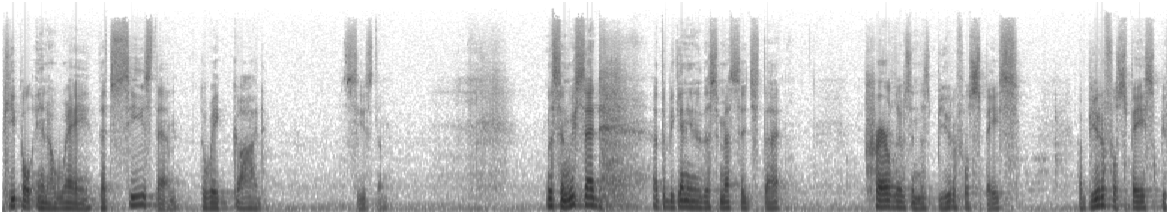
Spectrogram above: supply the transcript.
people in a way that sees them the way God sees them. Listen, we said at the beginning of this message that prayer lives in this beautiful space, a beautiful space be-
